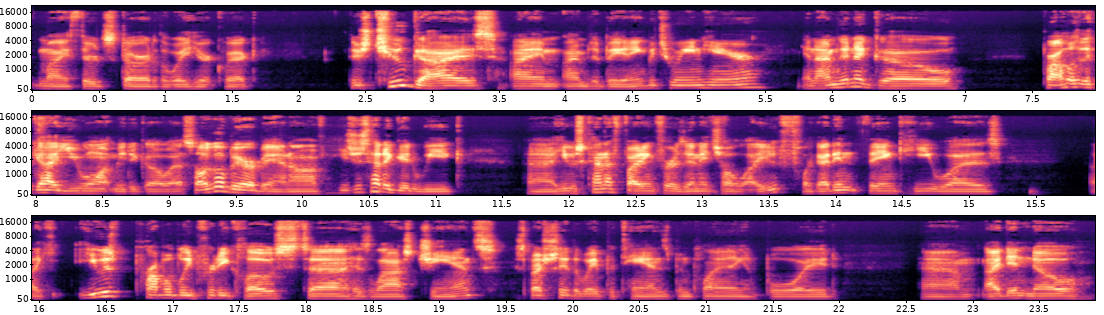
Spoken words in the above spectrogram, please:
my third star out of the way here quick. There's two guys I'm I'm debating between here, and I'm gonna go probably the guy you want me to go with. So I'll go Barabanov. He's just had a good week. Uh, he was kind of fighting for his NHL life. Like I didn't think he was like he was probably pretty close to his last chance, especially the way Petan's been playing and Boyd. Um, I didn't know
